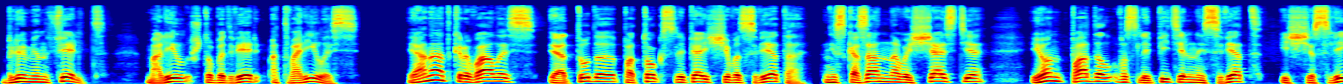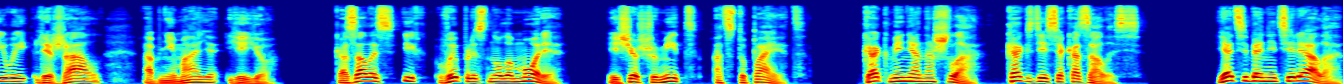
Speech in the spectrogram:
«Блюменфельд», молил, чтобы дверь отворилась. И она открывалась, и оттуда поток слепящего света, несказанного счастья, и он падал в ослепительный свет, и счастливый лежал, обнимая ее. Казалось, их выплеснуло море, еще шумит, отступает. Как меня нашла? Как здесь оказалась? Я тебя не теряла,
